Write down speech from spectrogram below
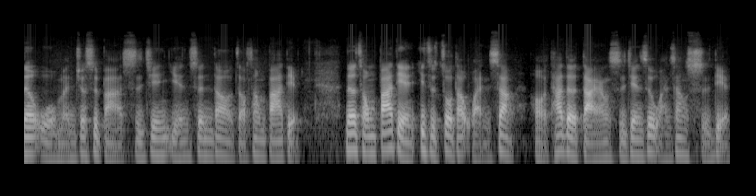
那我们就是把时间延伸到早上八点，那从八点一直做到晚上，哦，它的打烊时间是晚上十点，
